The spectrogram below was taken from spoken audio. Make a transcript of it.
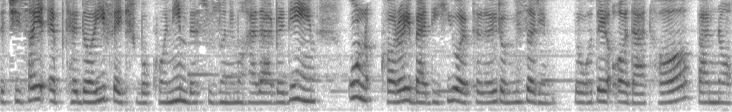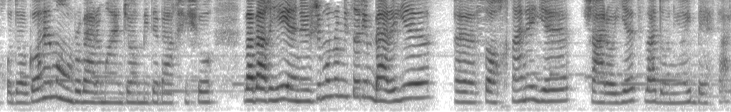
به چیزهای ابتدایی فکر بکنیم به سوزونیم و هدر بدیم اون کارهای بدیهی و ابتدایی رو می‌ذاریم به عهده عادت ها و ناخداگاه ما اون رو برای ما انجام میده بخشیشو و بقیه انرژیمون رو می‌ذاریم برای ساختن یه شرایط و دنیای بهتر.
